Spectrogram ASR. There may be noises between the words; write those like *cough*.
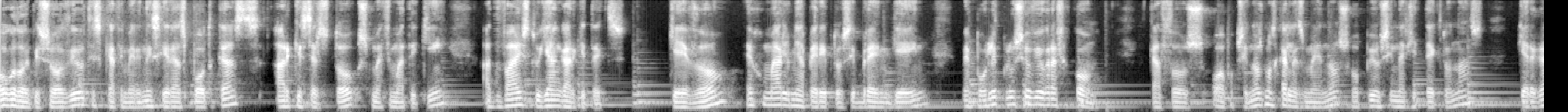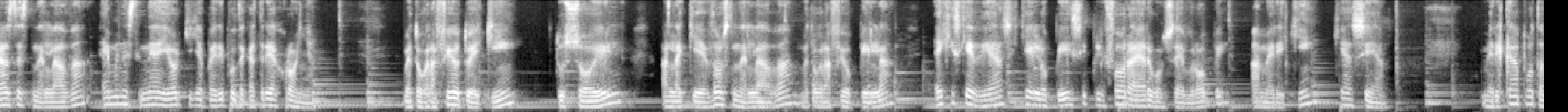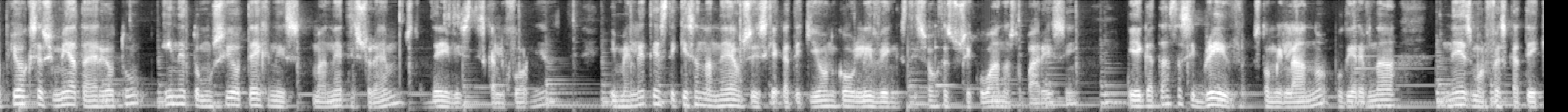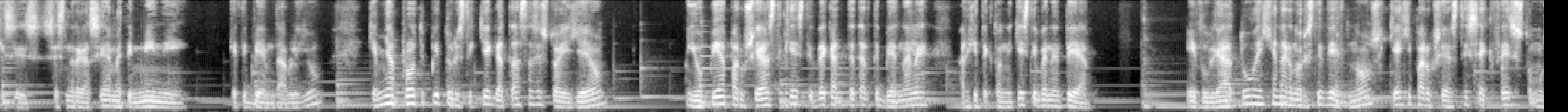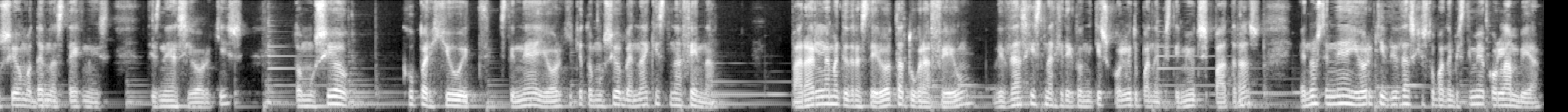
8ο επεισόδιο της καθημερινής σειράς podcasts Architects Talks με θεματική Advice to Young Architects. Και εδώ έχουμε άλλη μια περίπτωση brain gain με πολύ πλούσιο βιογραφικό, καθώς ο αποψινός μας καλεσμένος, ο οποίος είναι αρχιτέκτονας και εργάζεται στην Ελλάδα, έμεινε στη Νέα Υόρκη για περίπου 13 χρόνια. Με το γραφείο του εκεί, του Soil, αλλά και εδώ στην Ελλάδα, με το γραφείο Πύλα, έχει σχεδιάσει και υλοποιήσει πληθώρα έργων σε Ευρώπη, Αμερική και Ασία. Μερικά από τα πιο αξιοσημείωτα έργα του είναι το Μουσείο Τέχνης Μανέτης Σρέμ στο Davis της Καλιφόρνιας, η μελέτη αστικής ανανέωσης και κατοικιών co-living στις όχθες του Σικουάνα στο Παρίσι, η εγκατάσταση Breathe στο Μιλάνο που διερευνά νέες μορφές κατοίκησης σε συνεργασία με τη Mini και την BMW και μια πρότυπη τουριστική εγκατάσταση στο Αιγαίο η οποία παρουσιάστηκε στη 14η Biennale Αρχιτεκτονική στη Βενετία. Η δουλειά του έχει αναγνωριστεί διεθνώς και έχει παρουσιαστεί σε εκθέσεις στο Μουσείο Μοντέρνας Τέχνης της Νέας Υόρκης, το Μουσείο Cooper Hewitt στη Νέα Υόρκη και το Μουσείο Μπενάκη στην Αθήνα. Παράλληλα με τη δραστηριότητα του γραφείου, διδάσκει στην Αρχιτεκτονική Σχολή του Πανεπιστημίου της Πάτρας, ενώ στη Νέα Υόρκη δίδασκε στο Πανεπιστήμιο Κολάμπια.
